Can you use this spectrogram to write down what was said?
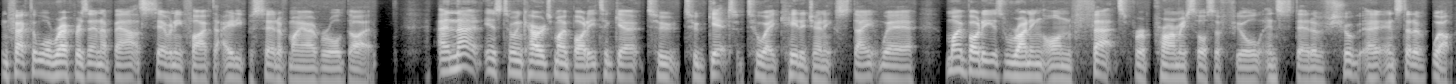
In fact, it will represent about 75 to 80% of my overall diet. And that is to encourage my body to get to to get to a ketogenic state where my body is running on fats for a primary source of fuel instead of sugar uh, instead of well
